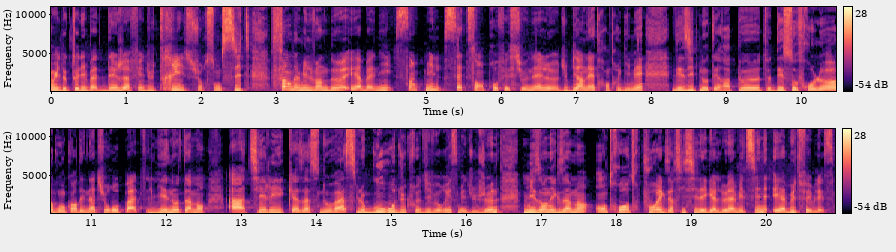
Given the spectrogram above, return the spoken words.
oui, Doctolib a déjà fait du tri sur son site fin 2022 et a banni 5700 professionnels euh, du bien-être, entre guillemets, des hypnothérapeutes, des sophrologues ou encore des naturopathes liés notamment à Thierry Casasnovas, le gourou du crudivorisme et du jeûne, mis en examen entre autres pour exercice illégal de la médecine et abus de faiblesse.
